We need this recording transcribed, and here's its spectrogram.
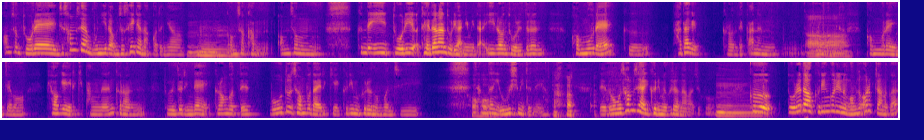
엄청 돌에 이제 섬세한 무늬를 엄청 새겨놨거든요. 음. 엄청 감, 엄청 근데 이 돌이 대단한 돌이 아닙니다. 이런 돌들은 건물에 그 바닥에 그런데 까는 그런 아. 겁니다. 건물에 이제 뭐 벽에 이렇게 박는 그런 돌들인데 그런 것들 모두 전부 다 이렇게 그림을 그려놓은 건지. 상당히 의심이 드네요. 네, 너무 섬세하게 그림을 그려놔가지고. 음. 그 돌에다가 그림 그리는 거 엄청 어렵지 않을까요?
